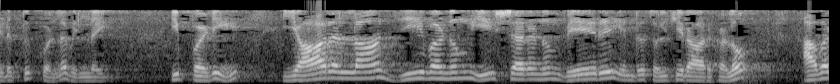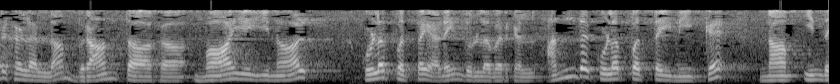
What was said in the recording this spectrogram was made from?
எடுத்துக்கொள்ளவில்லை. இப்படி யாரெல்லாம் ஜீவனும் ஈஸ்வரனும் வேறு என்று சொல்கிறார்களோ அவர்களெல்லாம் பிராந்தாக மாயையினால் குழப்பத்தை அடைந்துள்ளவர்கள். அந்த குழப்பத்தை நீக்க நாம் இந்த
